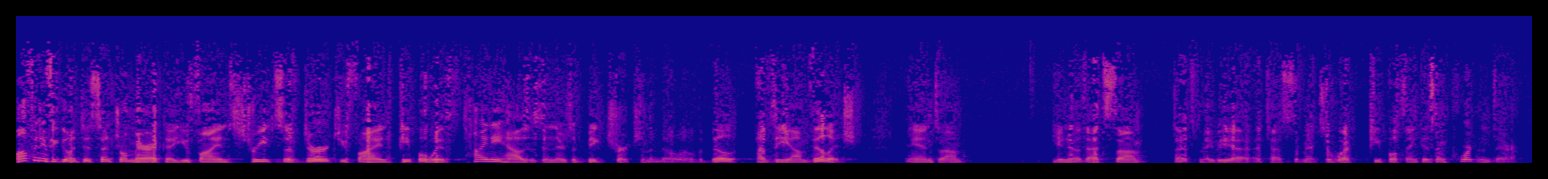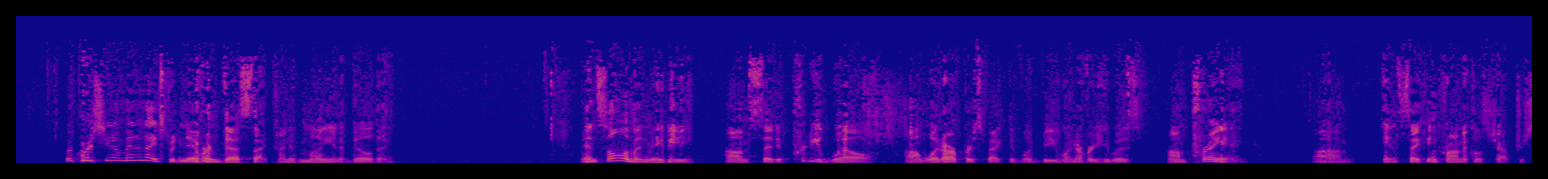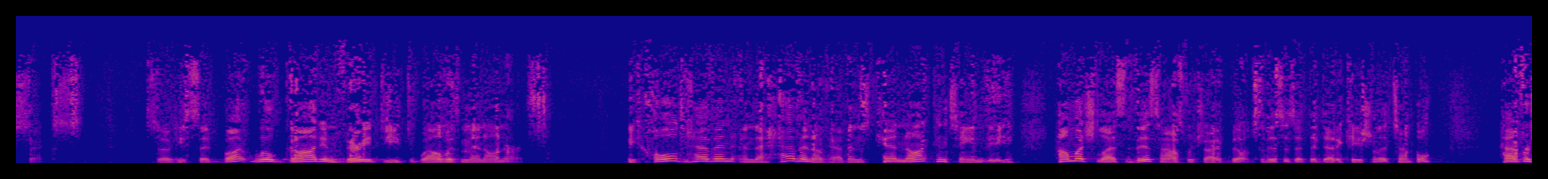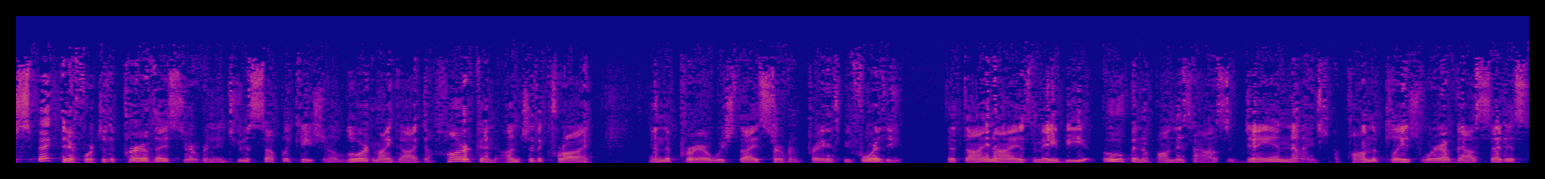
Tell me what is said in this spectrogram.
Often, if you go into Central America, you find streets of dirt, you find people with tiny houses, and there's a big church in the middle of the, bil- of the um, village. And, um, you know, that's, um, that's maybe a, a testament to what people think is important there. But of course, you know, Mennonites would never invest that kind of money in a building. And Solomon maybe um, said it pretty well uh, what our perspective would be whenever he was um, praying um, in Second Chronicles chapter 6. So he said, But will God in very deed dwell with men on earth? Behold, heaven and the heaven of heavens cannot contain thee. How much less this house which I have built? So this is at the dedication of the temple. Have respect, therefore, to the prayer of thy servant and to his supplication, O Lord my God, to hearken unto the cry and the prayer which thy servant prays before thee, that thine eyes may be open upon this house day and night, upon the place whereof thou saidst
